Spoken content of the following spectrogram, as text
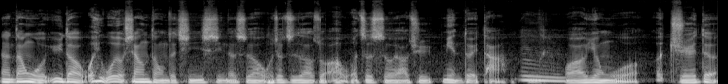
那当我遇到喂我有相同的情形的时候，我就知道说哦，我这时候要去面对它，嗯。我要用我呃觉得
